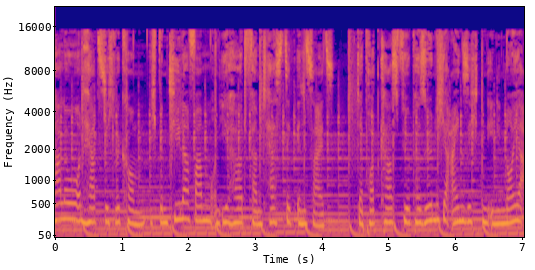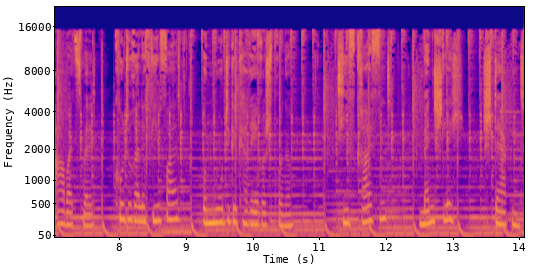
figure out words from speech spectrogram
Hallo und herzlich willkommen. Ich bin Tila Pham und ihr hört Fantastic Insights, der Podcast für persönliche Einsichten in die neue Arbeitswelt, kulturelle Vielfalt und mutige Karrieresprünge. Tiefgreifend, menschlich, stärkend.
